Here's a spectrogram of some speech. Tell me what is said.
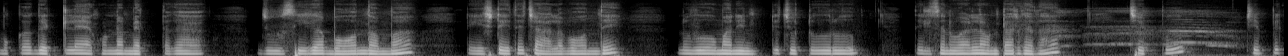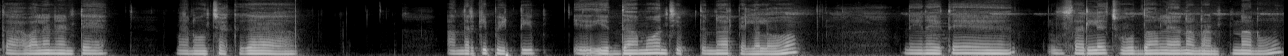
ముక్క గట్టి లేకుండా మెత్తగా జ్యూసీగా బాగుందమ్మా. టేస్ట్ అయితే చాలా బాగుంది. నువ్వు మన ఇంటి చుట్టూరు తెలిసిన వాళ్ళు ఉంటారు కదా. చెప్పు. చెప్పి కావాలని అంటే మనం చక్కగా అందరికీ పెట్టి ఇద్దాము అని చెప్తున్నారు పిల్లలు. నేనైతే సర్లే చూద్దాంలే అని అంటున్నాను.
